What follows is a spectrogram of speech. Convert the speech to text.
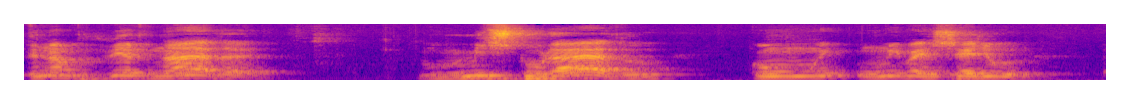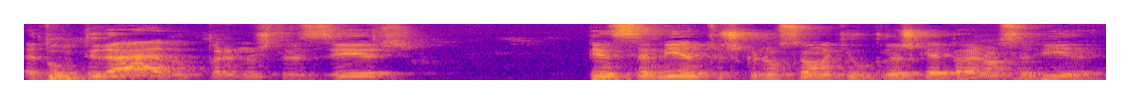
de não beber nada misturado com um evangelho adulterado para nos trazer pensamentos que não são aquilo que Deus quer para a nossa vida.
